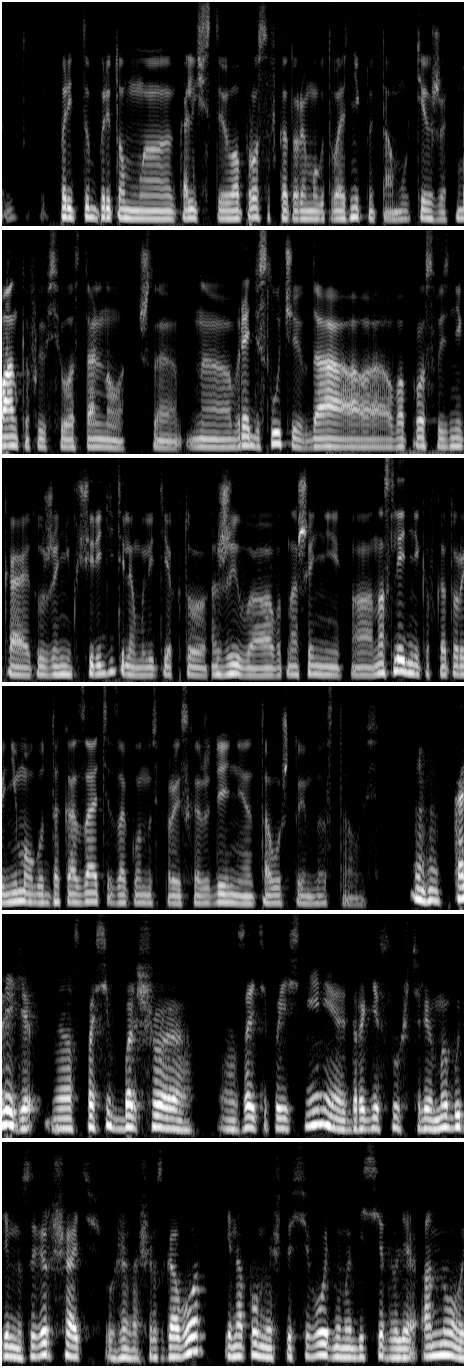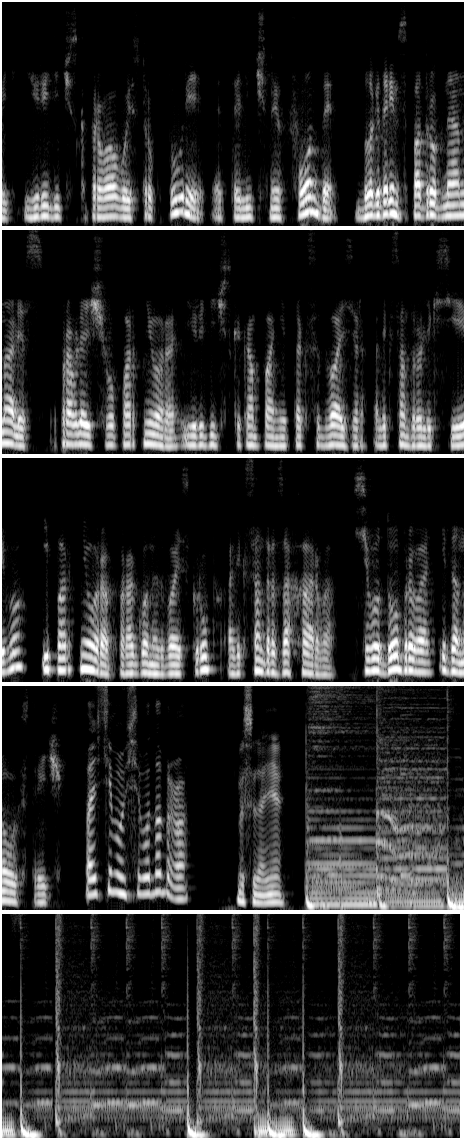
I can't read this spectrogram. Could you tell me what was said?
при, при том э, количестве вопросов, которые могут возникнуть там у тех же банков и всего остального, что э, в ряде случаев, да, когда вопрос возникает уже не к учредителям или тех, кто живы, а в отношении а, наследников, которые не могут доказать законность происхождения того, что им досталось. Коллеги, э, спасибо большое за эти пояснения. Дорогие слушатели, мы будем завершать уже наш разговор. И напомню, что сегодня мы беседовали о новой юридическо-правовой структуре. Это личные фонды. Благодарим за подробный анализ управляющего партнера юридической компании Tax Advisor Александру Алексееву и партнера Paragon Advice Group Александра Захарова. Всего доброго и до новых встреч. Спасибо, всего доброго. До свидания.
